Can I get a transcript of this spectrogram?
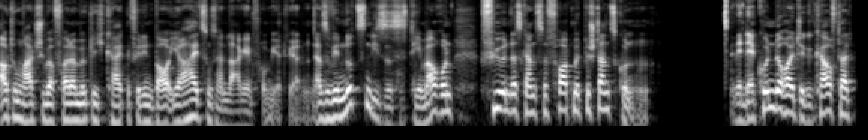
automatisch über Fördermöglichkeiten für den Bau ihrer Heizungsanlage informiert werden. Also wir nutzen dieses System auch und führen das Ganze fort mit Bestandskunden. Wenn der Kunde heute gekauft hat,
